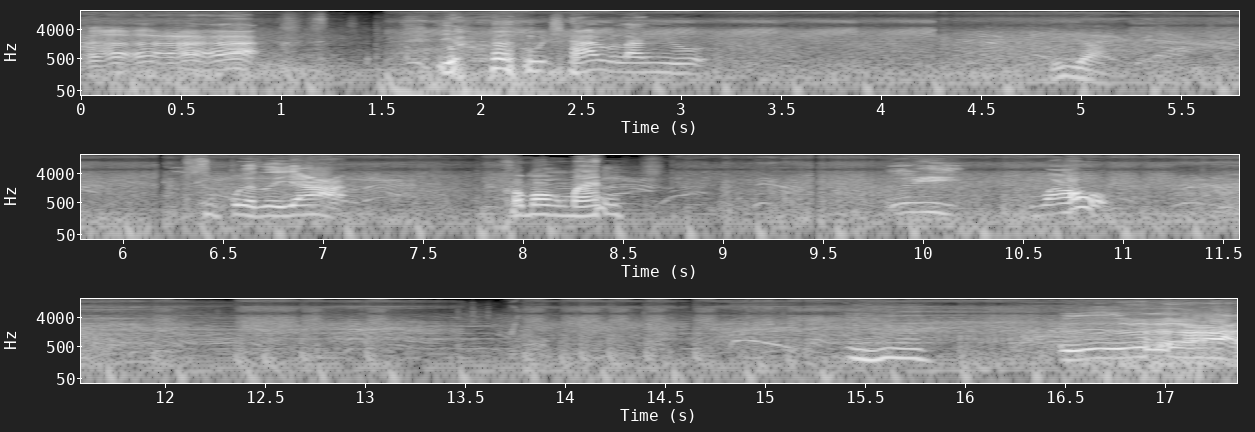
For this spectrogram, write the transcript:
เออเออเออเออเดี๋ยวกูชาร์จพลังอยู่อุ้ยอะซุเปอร์เซียเขามองแมงเอ้ยว้าวเออ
